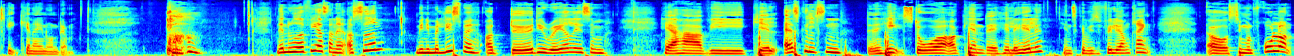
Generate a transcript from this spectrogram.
Måske kender I nogle af dem. 1980'erne og siden, minimalisme og dirty realism. Her har vi Kjell Askelsen, den helt store og kendte Helle Helle. Hende skal vi selvfølgelig omkring. Og Simon Frolund,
